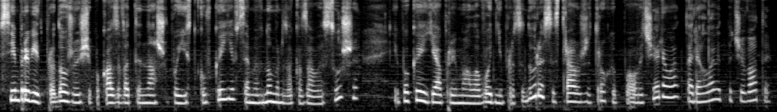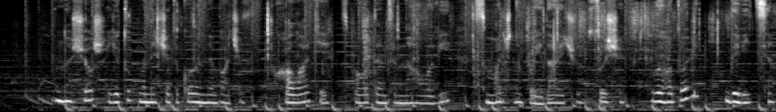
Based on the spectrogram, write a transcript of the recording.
Всім привіт! Продовжую ще показувати нашу поїздку в Київ. Це ми в номер заказали суші. І поки я приймала водні процедури, сестра вже трохи повечеряла та лягла відпочивати. Ну що ж, Ютуб мене ще такої не бачив. В халаті з полотенцем на голові, смачно поїдаючи суші. Ви готові? Дивіться.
